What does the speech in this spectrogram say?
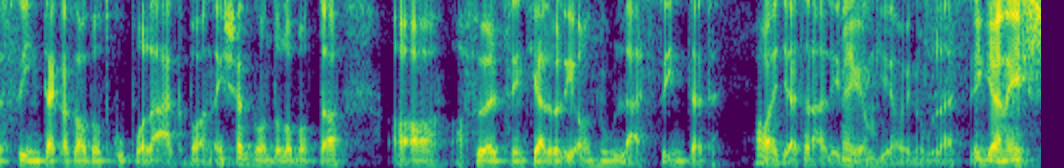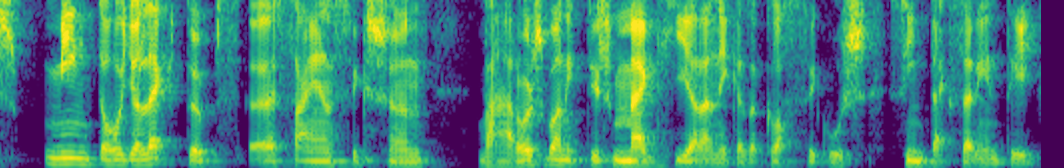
szintek az adott kupolákban, és hát gondolom ott a, a, a földszint jelöli a nullás szintet, ha egyáltalán létezik Igen. ilyen, hogy nullás szint. Igen, és mint ahogy a legtöbb science fiction városban, itt is megjelenik ez a klasszikus szintek szerinti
